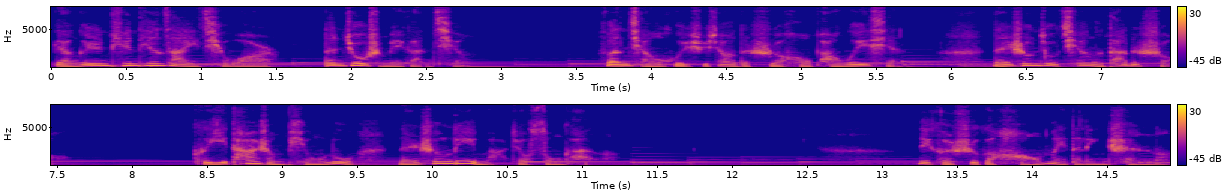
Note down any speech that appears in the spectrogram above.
两个人天天在一起玩，但就是没感情。翻墙回学校的时候怕危险，男生就牵了她的手，可一踏上平路，男生立马就松开了。那可是个好美的凌晨呢。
